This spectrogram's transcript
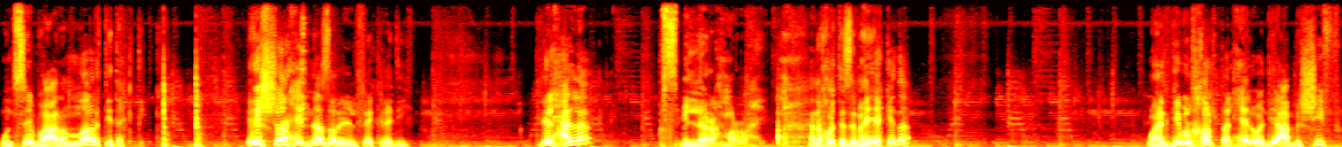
ونسيبها على النار تتكتك. إيه الشرح النظري للفكرة دي؟ دي الحلة؟ بسم الله الرحمن الرحيم. هناخدها زي ما هي كده. وهنجيب الخلطة الحلوة دي يا عم الشيف.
